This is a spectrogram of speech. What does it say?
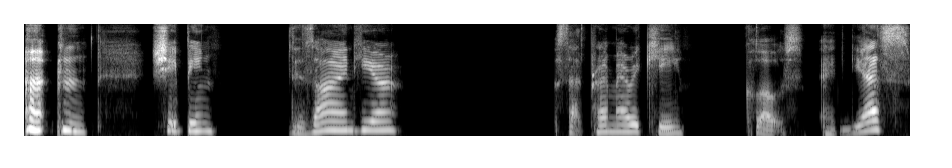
Shipping, design here, set primary key, close and yes.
